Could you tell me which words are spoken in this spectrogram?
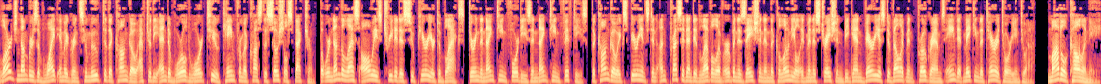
Large numbers of white immigrants who moved to the Congo after the end of World War II came from across the social spectrum, but were nonetheless always treated as superior to blacks. During the 1940s and 1950s, the Congo experienced an unprecedented level of urbanization and the colonial administration began various development programs aimed at making the territory into a model colony.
